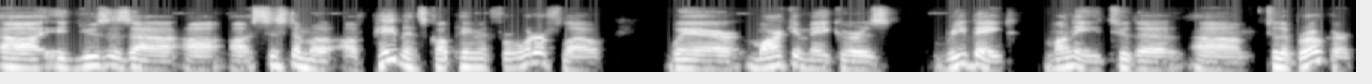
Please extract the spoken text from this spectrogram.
uh, it uses a, a, a system of, of, payments called payment for order flow, where market makers rebate money to the um, to the broker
